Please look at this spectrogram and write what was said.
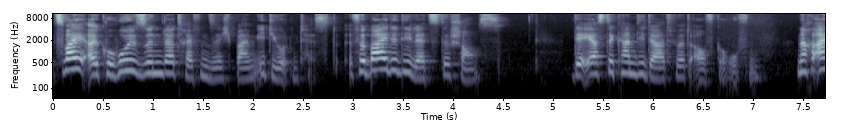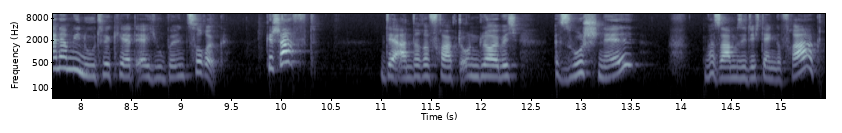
Zwei Alkoholsünder treffen sich beim Idiotentest. Für beide die letzte Chance. Der erste Kandidat wird aufgerufen. Nach einer Minute kehrt er jubelnd zurück. Geschafft! Der andere fragt ungläubig: So schnell? Was haben Sie dich denn gefragt?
